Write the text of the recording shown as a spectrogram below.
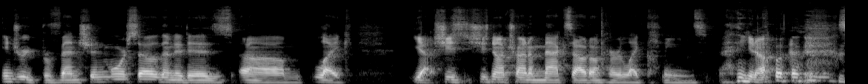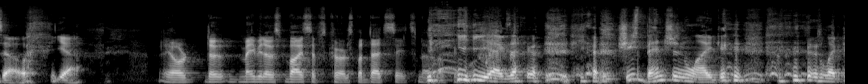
injury prevention more so than it is like yeah, she's she's not trying to max out on her like cleans, you know. so yeah or the, maybe those biceps curls, but that's it. No, yeah, exactly. Yeah, she's benching like like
